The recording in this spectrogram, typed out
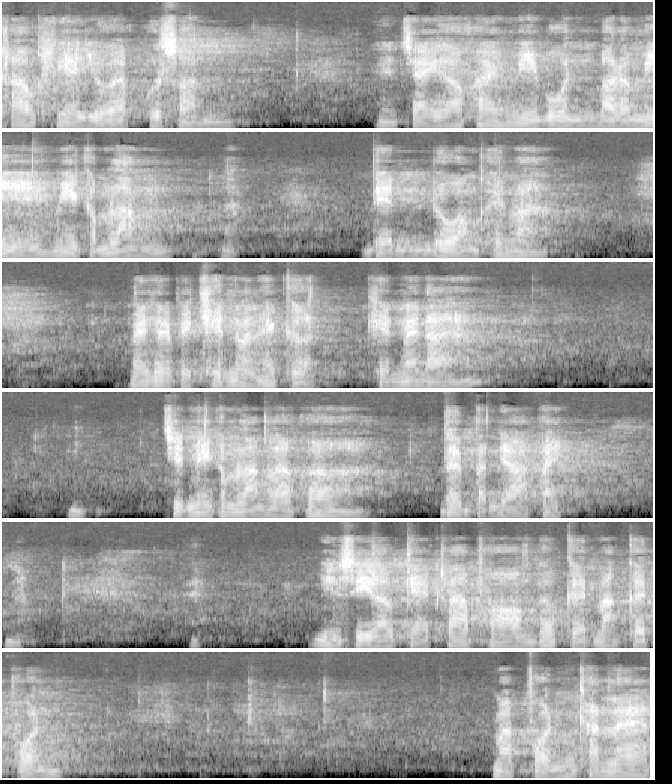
เคล้าเคลียอยู่กับกุศล ใจก็ค่อยมีบุญบารมีมีกำลังเด่นดวงขึ้นมา ไม่ใช่ไปเค้นมันให้เกิด เค้นไม่ได้ จิตมีกำลังแล้วก็เดินปัญญาไปยินทรีย์เราแก่กล้าพร้อมก็เกิดมากเกิดผลมรรคผลขั้นแรก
